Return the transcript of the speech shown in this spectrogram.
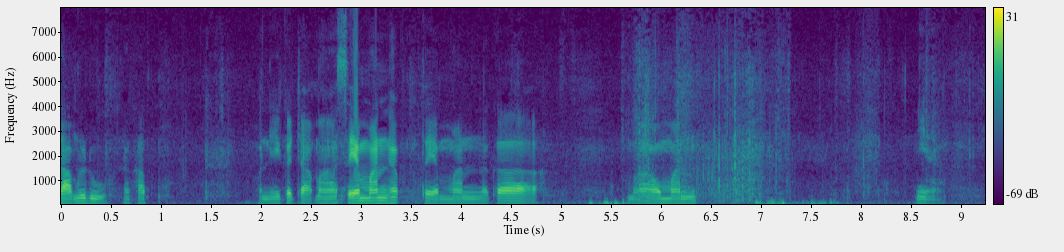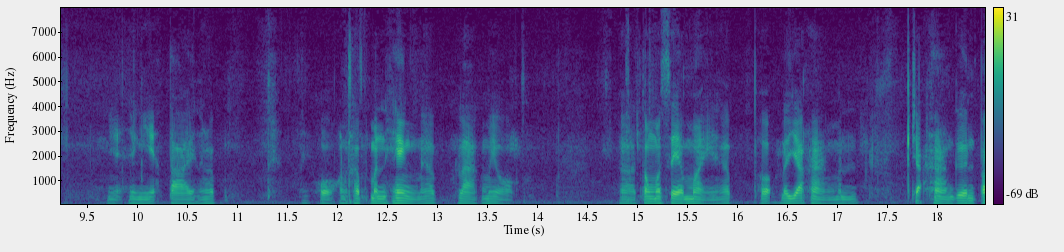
ตามฤดูนะครับ วันนี้ก็จะมาแซมมันครับแซมมันแล้วก็มาเอามัน เนี่ยเนี่ยอย่างเงี้ยตายนะครับ ไม่ออกนะครับ มันแห้งนะครับรากไม่ออกอต้องมาแซมใหม่นะครับ เพราะระยะห่างมันจะห่างเกินไป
